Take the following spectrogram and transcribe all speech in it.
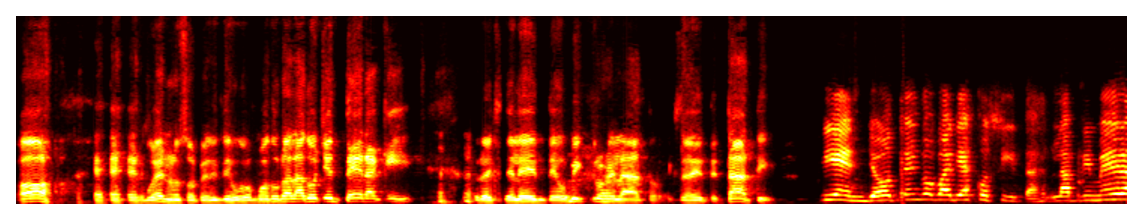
Oh, bueno, nos sorprendiste. Vamos a durar la noche entera aquí. Pero excelente, un micro relato. Excelente. Tati. Bien, yo tengo varias cositas. La primera,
